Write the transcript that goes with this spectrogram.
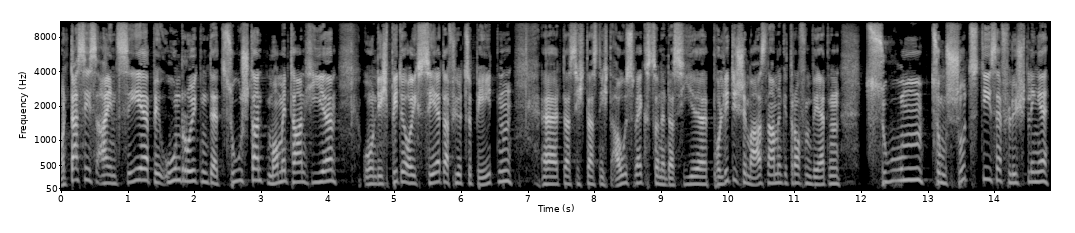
Und das ist ein sehr beunruhigender Zustand momentan hier. Und ich bitte euch sehr dafür zu beten, äh, dass sich das nicht auswächst, sondern dass hier politische Maßnahmen getroffen werden zum, zum Schutz dieser Flüchtlinge,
